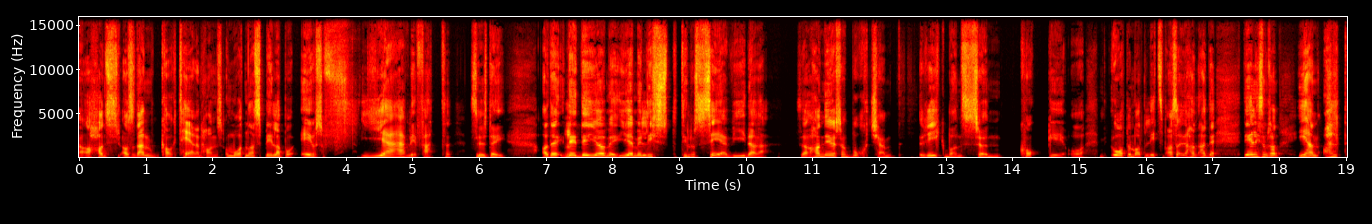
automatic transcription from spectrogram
hans, altså den karakteren hans og måten han spiller på, er jo så jævlig fett, synes jeg. At det, det, det gjør meg, gir meg lyst til å se videre. Så han er jo så bortskjemt rikmannssønn, cocky og åpenbart litt Altså, han, han- det, det er liksom sånn Igjen, alt,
